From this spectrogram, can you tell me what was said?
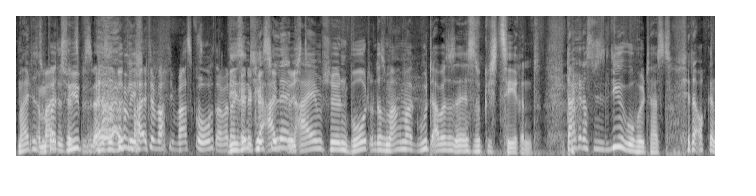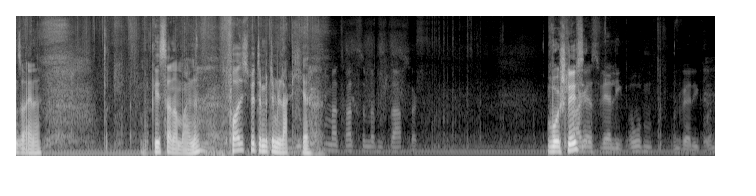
Malte ist super Malte ist jetzt ein Typ. bisschen- Also wirklich, Malte macht die Maske hoch, damit wir keine sind hier alle in kriegt. einem schönen Boot und das machen wir gut, aber es ist, es ist wirklich zehrend. Danke, dass du diese Liege geholt hast. Ich hätte auch gern so eine. Gehst da nochmal, ne? Vorsicht bitte mit dem Lack hier. Wo schläfst ist, wer liegt oben und wer liegt unten.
